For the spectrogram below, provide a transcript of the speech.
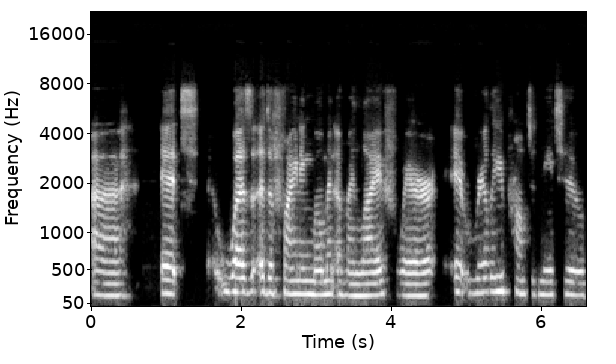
uh, it was a defining moment of my life where it really prompted me to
